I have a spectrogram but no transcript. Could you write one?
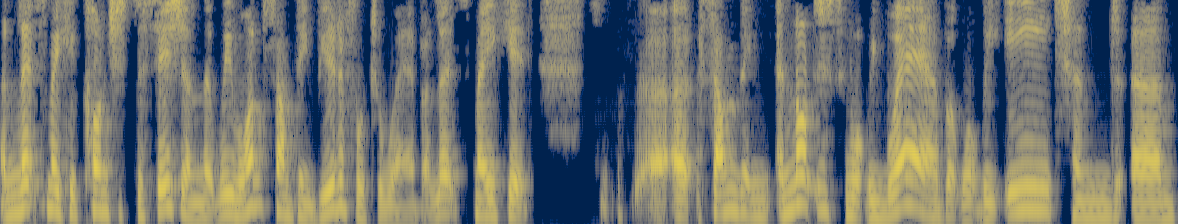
And let's make a conscious decision that we want something beautiful to wear but let's make it uh, uh, something and not just what we wear but what we eat and um,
